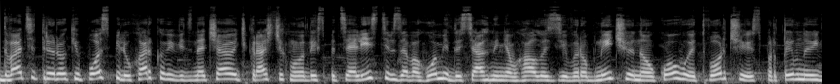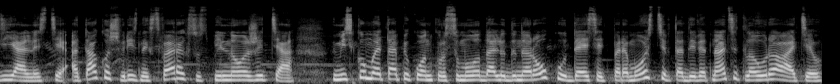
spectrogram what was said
23 роки поспіль у Харкові відзначають кращих молодих спеціалістів за вагомі досягнення в галузі виробничої, наукової, творчої, спортивної діяльності, а також в різних сферах суспільного життя. У міському етапі конкурсу Молода людина року 10 переможців та 19 лауреатів.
